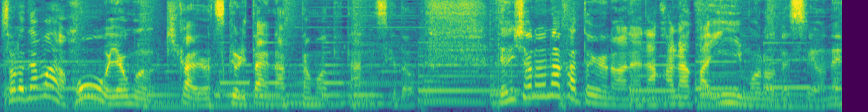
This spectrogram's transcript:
それでまあ本を読む機会を作りたいなって思ってたんですけど電車の中というのはねなかなかいいものですよね。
